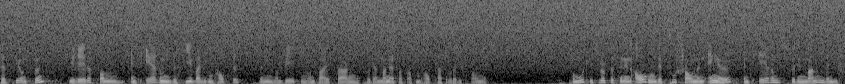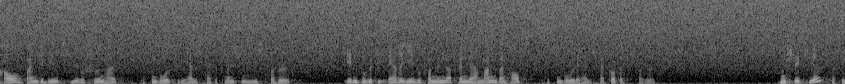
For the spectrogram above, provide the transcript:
Vers 4 und 5 ist die Rede vom Entehren des jeweiligen Hauptes, wenn man beten und weissagen, also der Mann etwas auf dem Haupt hat oder die Frau nicht. Vermutlich wirkt es in den Augen der zuschauenden Engel entehrend für den Mann, wenn die Frau beim Gebet ihre Schönheit, das Symbol für die Herrlichkeit des Menschen, nicht verhüllt. Ebenso wird die Ehre Jesu vermindert, wenn der Mann sein Haupt als Symbol der Herrlichkeit Gottes verhüllt. Nun steht hier, dass die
